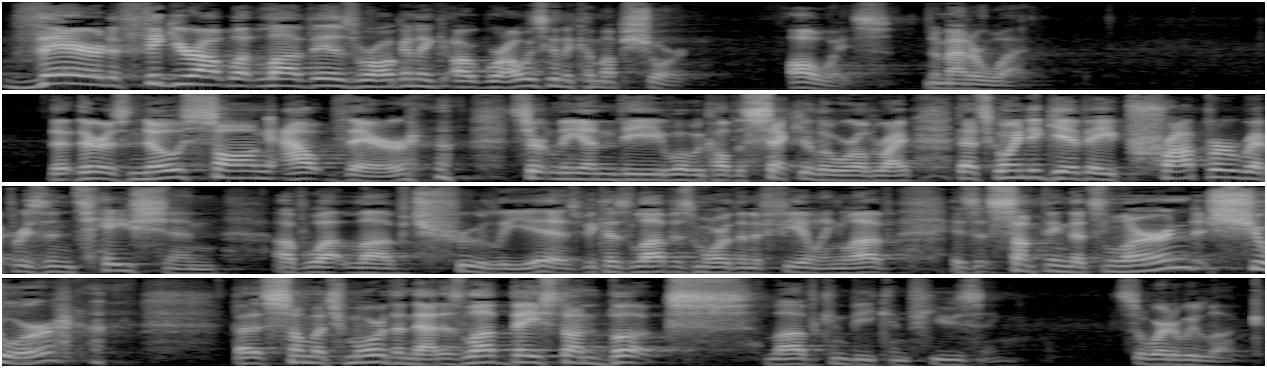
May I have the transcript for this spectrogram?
there to figure out what love is, we're, all gonna, uh, we're always going to come up short. Always, no matter what. There is no song out there, certainly in the what we call the secular world, right, that's going to give a proper representation of what love truly is. Because love is more than a feeling. Love is it something that's learned? Sure. But it's so much more than that. Is love based on books? Love can be confusing. So, where do we look?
